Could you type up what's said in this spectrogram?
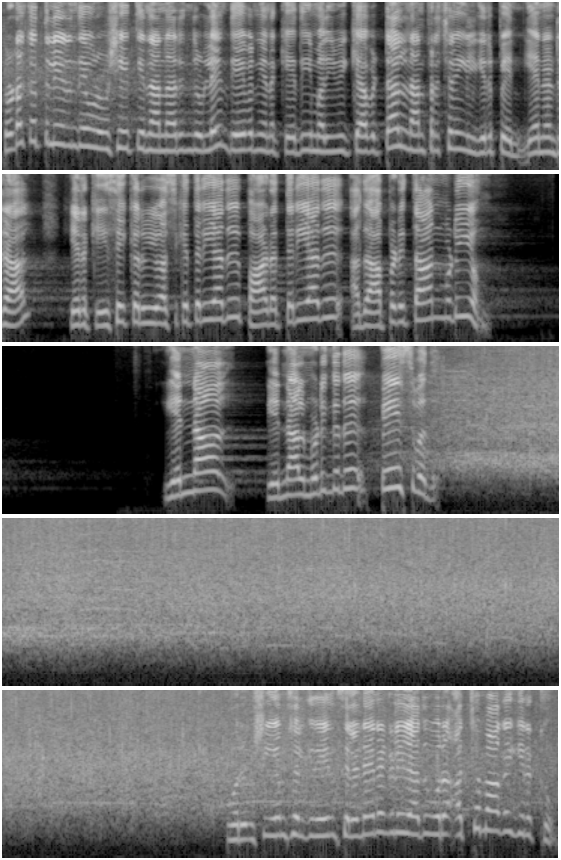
தொடக்கத்திலிருந்தே ஒரு விஷயத்தை நான் அறிந்துள்ளேன். தேவன் எனக்கு எதையும் அறிவிக்காவிட்டால் நான் பிரச்சனையில் இருப்பேன். ஏனென்றால் எனக்கு இசைக்கருவி வாசிக்க தெரியாது பாடத் தெரியாது. அது அப்படித்தான் முடியும். என்னால் என்னால் முடிந்தது பேசுவது. ஒரு விஷயம் சொல்கிறேன். சில நேரங்களில் அது ஒரு அச்சமாக இருக்கும்.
